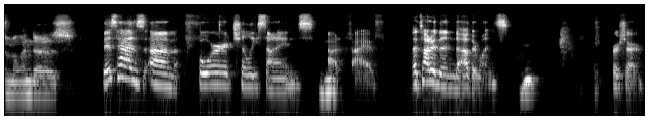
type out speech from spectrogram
the Melinda's. This has um, four chili signs mm-hmm. out of five. That's hotter than the other ones, mm-hmm. for sure.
